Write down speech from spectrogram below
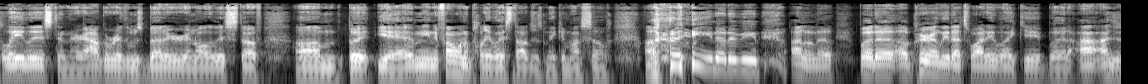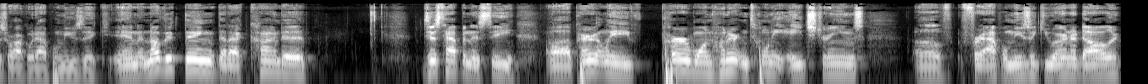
playlist and their algorithms better and all this stuff. Um, but yeah, I mean, if I want a playlist, I'll just make it myself. Uh, you know what I mean? I don't know. But uh, apparently that's why they like it. But I, I just rock with Apple Music. And another thing that I kind of just happened to see, uh, apparently per 128 streams of for Apple Music, you earn a dollar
